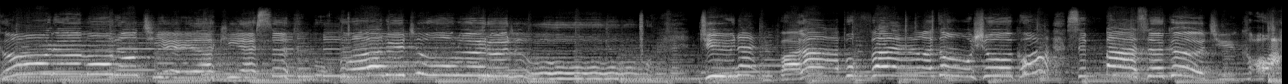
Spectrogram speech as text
Quand le monde entier acquiesce, pourquoi lui tourne le dos? Tu n'es pas là pour faire ton show, quoi C'est pas ce que tu crois.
